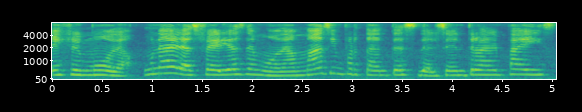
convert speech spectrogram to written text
Eje Moda, una de las ferias de moda más importantes del centro del país,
